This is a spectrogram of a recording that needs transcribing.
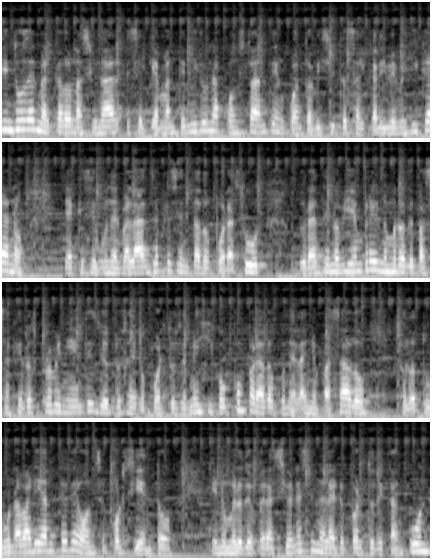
Sin duda, el mercado nacional es el que ha mantenido una constante en cuanto a visitas al Caribe mexicano, ya que según el balance presentado por Azur, durante noviembre el número de pasajeros provenientes de otros aeropuertos de México comparado con el año pasado solo tuvo una variante de 11%. El número de operaciones en el aeropuerto de Cancún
